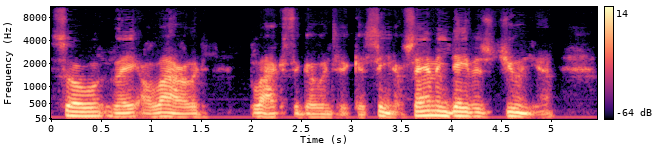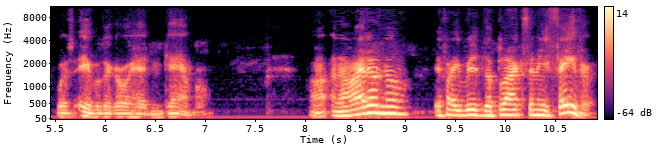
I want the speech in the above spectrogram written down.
so they allowed blacks to go into the casino. Sammy Davis Jr. was able to go ahead and gamble. Uh, now I don't know if I did the blacks any favor,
